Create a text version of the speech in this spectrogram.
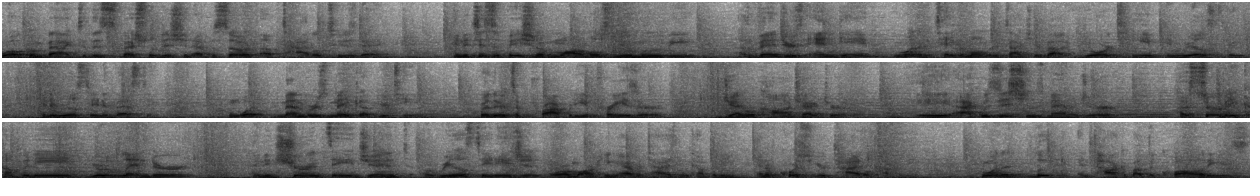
welcome back to this special edition episode of Title Tuesday. In anticipation of Marvel's new movie, Avengers Endgame, we wanted to take a moment to talk to you about your team in real estate and in real estate investing, and what members make up your team. Whether it's a property appraiser, general contractor, a acquisitions manager, a survey company, your lender, an insurance agent, a real estate agent, or a marketing advertisement company, and of course your title company. We want to look and talk about the qualities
